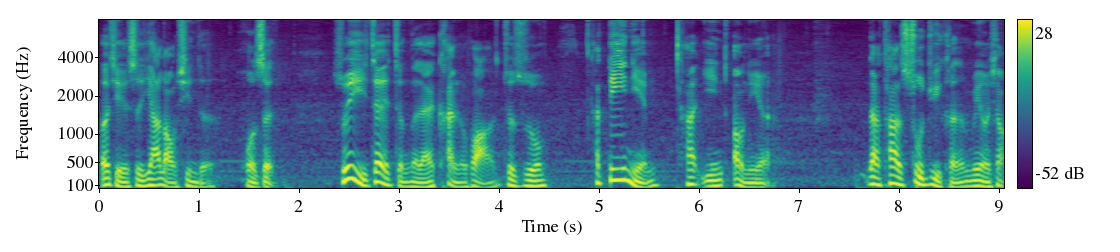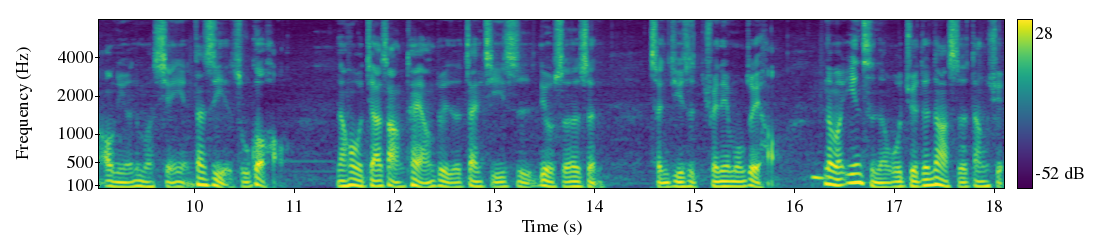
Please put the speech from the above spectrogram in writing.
而且是压倒性的获胜。所以在整个来看的话，就是说他第一年他赢奥尼尔，那他的数据可能没有像奥尼尔那么显眼，但是也足够好。然后加上太阳队的战绩是六十二胜，成绩是全联盟最好。那么因此呢，我觉得纳什的当选，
